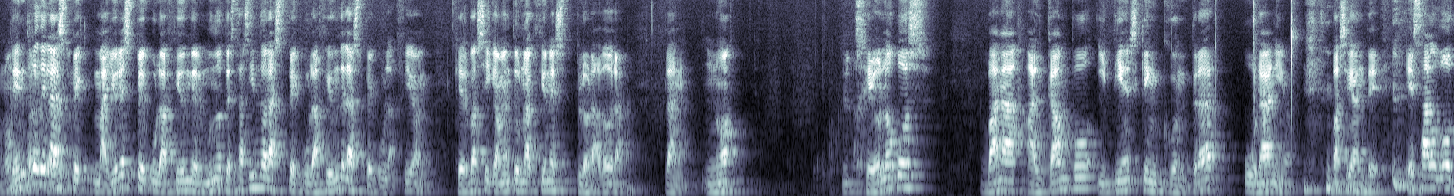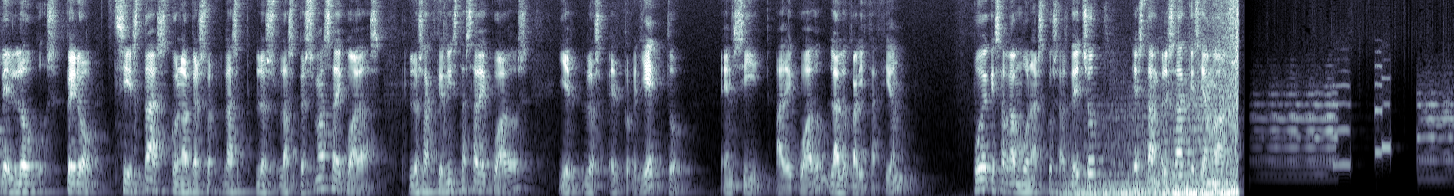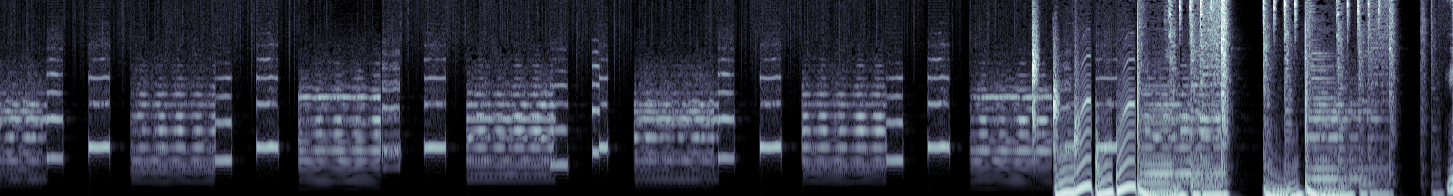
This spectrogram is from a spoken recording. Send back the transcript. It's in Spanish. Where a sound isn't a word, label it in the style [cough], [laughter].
¿no? Dentro de la espe- mayor especulación del mundo te está haciendo la especulación de la especulación, que es básicamente una acción exploradora. Plan, no geólogos van a- al campo y tienes que encontrar uranio, [laughs] básicamente. es algo de locos, pero si estás con la perso- las, los- las personas adecuadas, los accionistas adecuados y el, los- el proyecto en sí adecuado, la localización, puede que salgan buenas cosas. De hecho, esta empresa que se llama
